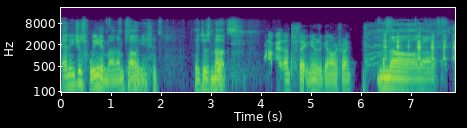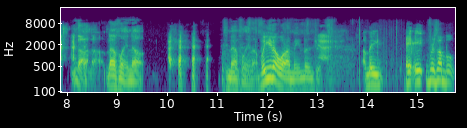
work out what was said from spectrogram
and it's just weird, man. I'm telling you, it's just nuts. We're not getting onto fake news again, are we, Frank? no, no, no, no, definitely not. Definitely not. But you know what I mean, don't you? I mean, it, it, for example,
